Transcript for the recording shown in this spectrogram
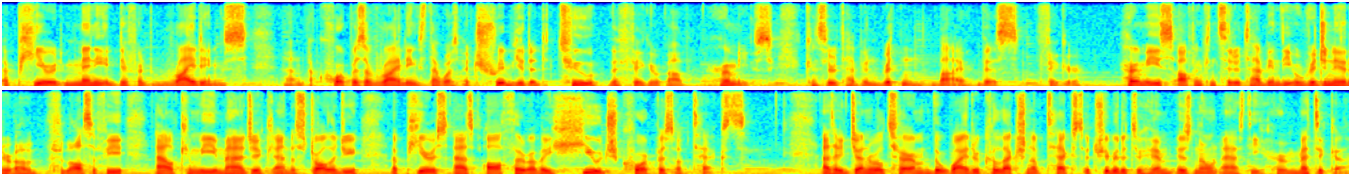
appeared many different writings, um, a corpus of writings that was attributed to the figure of Hermes, considered to have been written by this figure. Hermes, often considered to have been the originator of philosophy, alchemy, magic, and astrology, appears as author of a huge corpus of texts. As a general term, the wider collection of texts attributed to him is known as the Hermetica.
